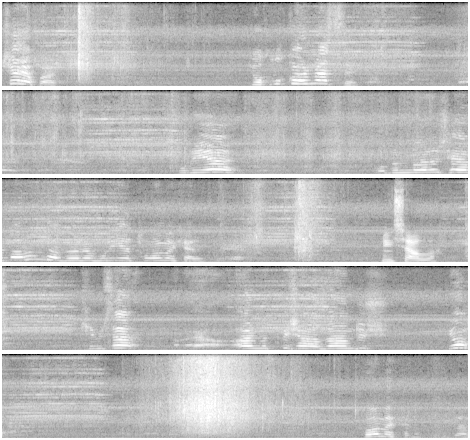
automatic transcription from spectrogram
şey yapar. Yokluk görmezsin. Buraya odunları şey yapalım da böyle buraya tohum ekeriz. İnşallah. Kimse armut piş ağzından düş. Yok. Tohum güzel.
